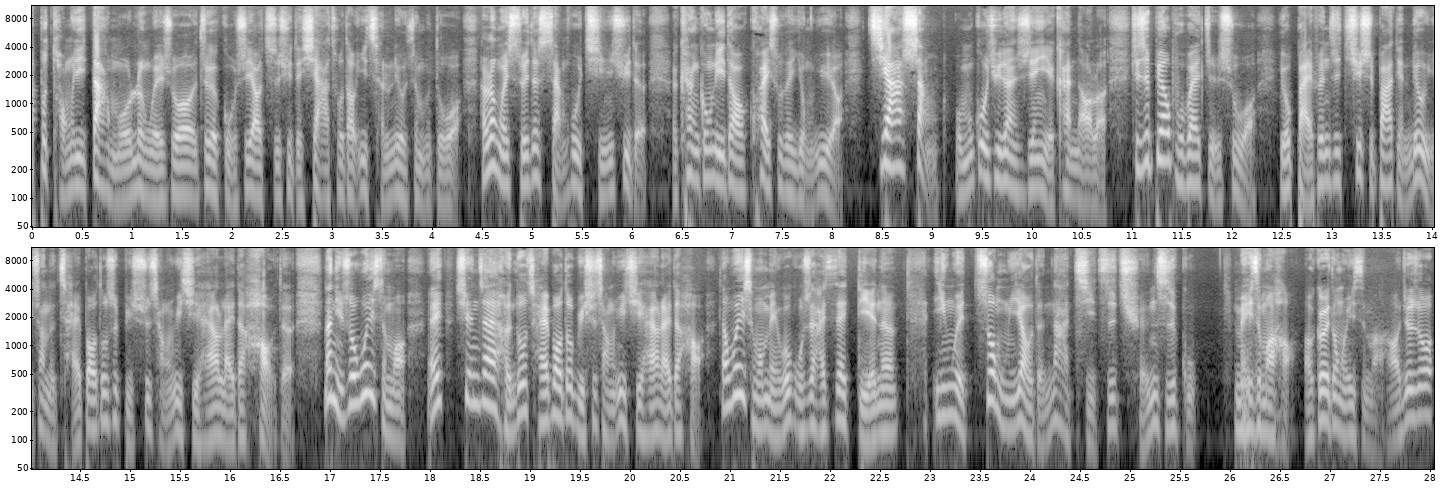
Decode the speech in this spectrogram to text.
不同意大摩认为说这个股市要持续的下挫到一成六这么多。他认为随着散户情绪的看空力道快速的踊跃啊，加上我们过去一段时间也看到了，其实标普五百指数哦有百分之七十八点六以上的财报都是比市场预期还要来得好的。那你说为什么？诶，现在很多财报都比市场预期还要来得好，那为什么美国股市还是在跌呢？因为重要的那几只权值股。没这么好啊，各位懂我意思吗？啊，就是说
